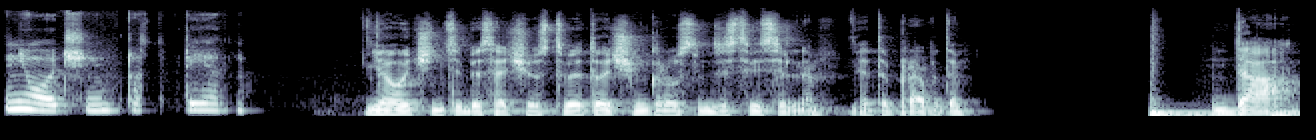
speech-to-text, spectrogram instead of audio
не очень просто приятно. Я очень тебе сочувствую, это очень грустно, действительно, это правда. Да,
